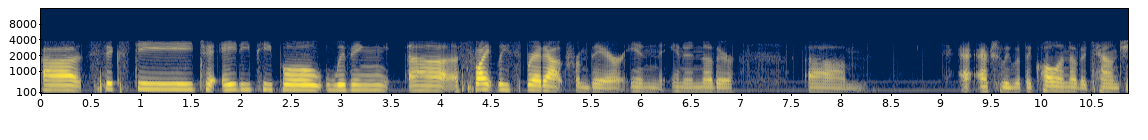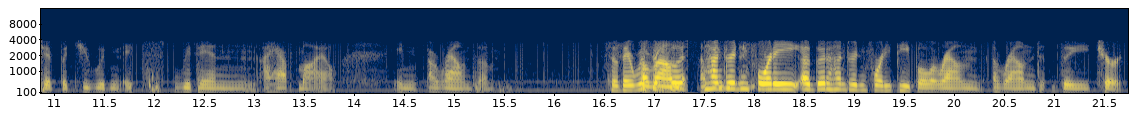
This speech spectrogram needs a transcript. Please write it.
uh, 60 to 80 people living uh, slightly spread out from there in in another um, actually what they call another township, but you wouldn't. It's within a half mile in around them. So there was around, a good 140 a good 140 people around around the church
